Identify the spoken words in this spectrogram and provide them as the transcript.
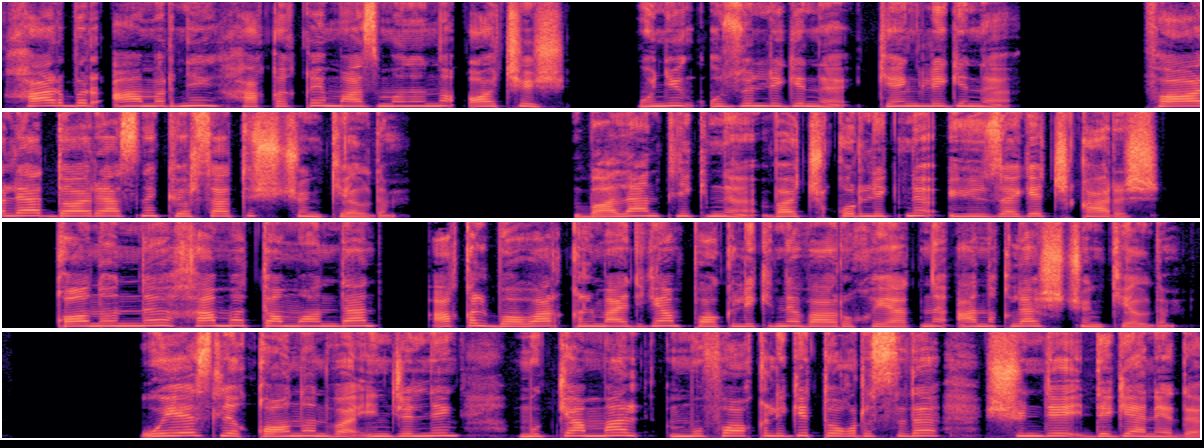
Har bir amirning haqiqiy mazmunini ochish uning uzunligini kengligini faoliyat doirasini ko'rsatish uchun keldim. Balandlikni va chuqurlikni yuzaga chiqarish qonunni hamma tomondan aql bovar qilmaydigan poklikni va ruhiyatni aniqlash uchun keldim. Uesli qonun va injilning mukammal mufoqligi to'g'risida shunday degan edi.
